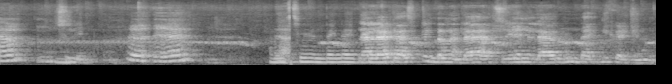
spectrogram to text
അമ്മച്ചി എന്തെങ്കിലും നല്ല ടേസ്റ്റ് ഉണ്ട് നല്ല ആക്സിഡന്റ് എല്ലാവരും ഉണ്ടാക്കി കഴിക്കണം.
